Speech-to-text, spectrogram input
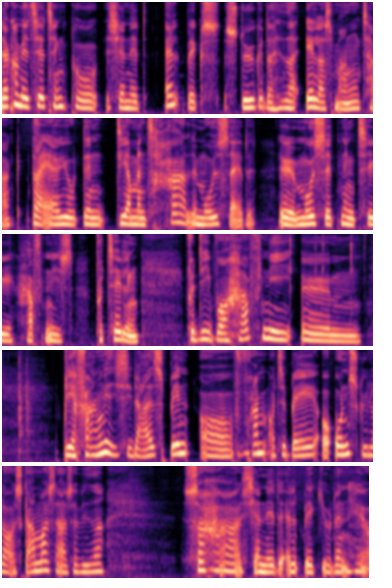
der kom jeg til at tænke på Jeanette Albæks stykke, der hedder Ellers mange tak. Der er jo den diametrale modsatte, øh, modsætning til Hafnis fortælling. Fordi hvor Hafni øh, bliver fanget i sit eget spind og frem og tilbage og undskylder og skammer sig osv., så har Janette Albæk jo den her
